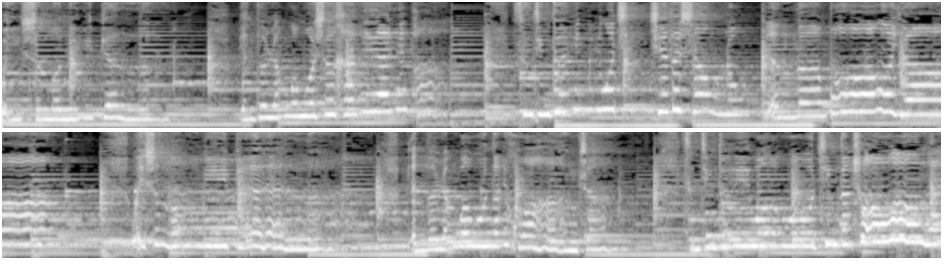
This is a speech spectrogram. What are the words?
为什么你变了，变得让我陌生害怕？曾经对我亲切的笑容变了模样。为什么你变了，变得让我无奈慌张？曾经对我无尽的宠爱，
